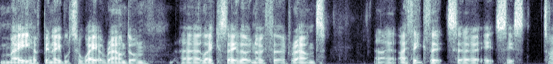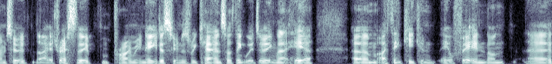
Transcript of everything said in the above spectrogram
may have been able to wait around on. Uh, like I say, though, no third round. I think that uh, it's it's time to like, address the primary need as soon as we can. So I think we're doing that here. Um, I think he can he'll fit in on uh,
